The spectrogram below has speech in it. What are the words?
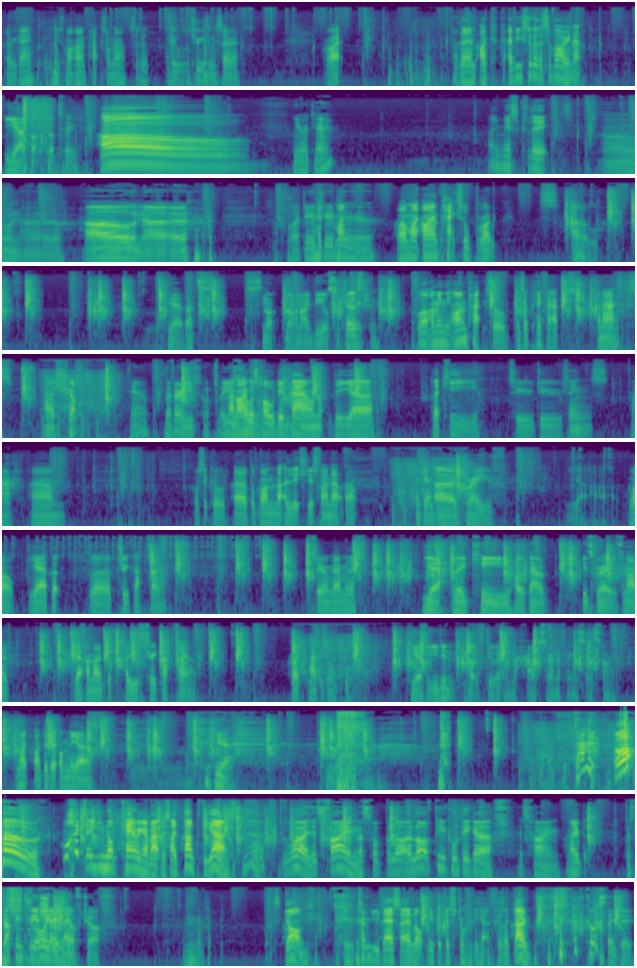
there we go. Use my iron paxel now to dig all the trees in this area. Right. And then I c- have you still got the safari net? Yeah, I've got got two. Oh, You okay? I misclicked. Oh no. Oh no. what did I- you my- do? Well, my iron paxel broke. Oh. Yeah, that's it's not not an ideal situation. Well, I mean, the iron paxel is a pickaxe, an axe, and a shovel. Yeah, they're very useful. They used and I was holding down the uh, the key to do things. Ah, Um, What's it called? Uh, the one that I literally just found out about. Again. Uh, grave. yeah. Well, yeah, but the tree capitator. See where I'm going with this? Yeah, the key hold down is grave. No. Yeah, I know, but I use tree capitator. Right, Axel. Yeah, but you didn't like do it on the house or anything, so it's fine. Nope, I did it on the earth. yeah. Yeah. Damn it! Oh! Why are you not caring about this? I dug the earth. What? It's fine. That's what a lot, a lot of people dig earth. It's fine. No, but There's nothing to be ashamed of, Joff. it's gone. and don't you dare say a lot of people destroy the earth, because they don't. of course they do.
